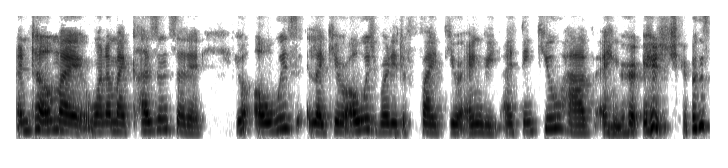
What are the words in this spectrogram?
until my one of my cousins said it you're always like you're always ready to fight you're angry i think you have anger issues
